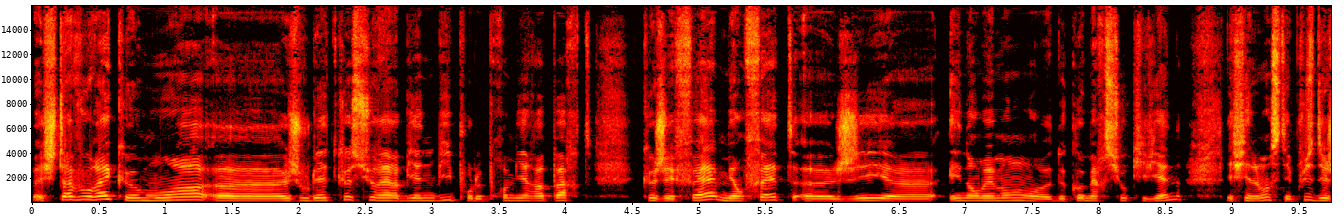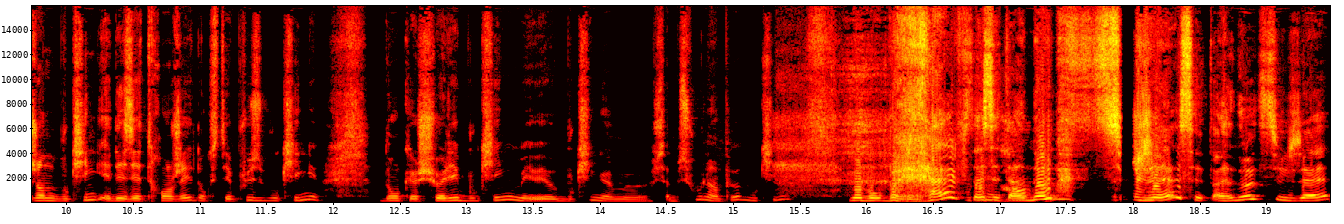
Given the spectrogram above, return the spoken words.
Bah, je t'avouerai que moi, heu, je voulais être que sur Airbnb pour le premier appart que j'ai fait, mais en fait, heu, j'ai, énormément, de commerciaux qui viennent et finalement, c'était plus des gens de Booking et des étrangers, donc c'était plus Booking. Donc, je suis allée Booking, mais, Booking, ça me saoule un peu Booking. Mais bon, bref, ça c'est un autre c'est un autre sujet.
